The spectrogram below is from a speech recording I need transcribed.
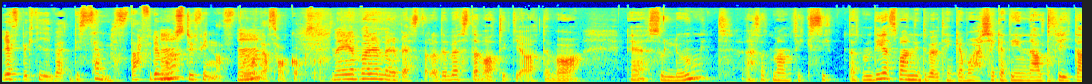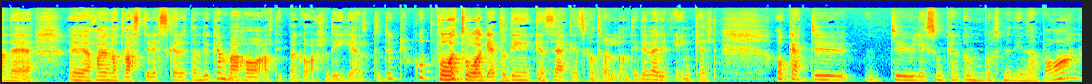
respektive det sämsta. För det Mm. måste ju finnas dåliga saker också. Men jag börjar med det bästa då. Det bästa var tycker jag att det var Eh, så lugnt. Alltså att man fick sitta. Att man, dels man inte behöver tänka på att jag checkat in allt flytande. Eh, har jag något vasst i väskan? Utan du kan bara ha allt ditt bagage och det är helt... Du går på tåget och det är ingen säkerhetskontroll eller någonting. Det är väldigt enkelt. Och att du, du liksom kan umgås med dina barn.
